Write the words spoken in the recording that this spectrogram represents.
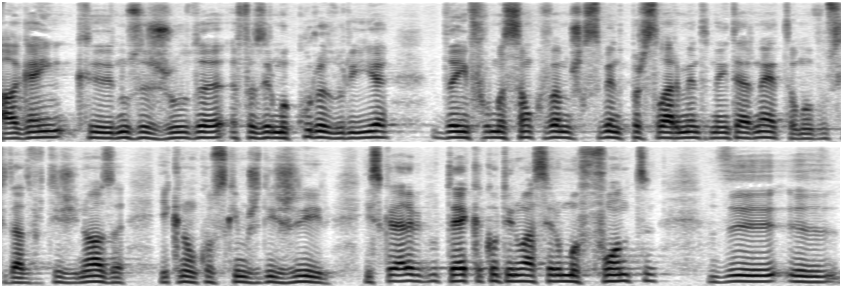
alguém que nos ajuda a fazer uma curadoria da informação que vamos recebendo parcelarmente na internet a uma velocidade vertiginosa e que não conseguimos digerir. E se calhar a biblioteca continua a ser uma fonte de, eh,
